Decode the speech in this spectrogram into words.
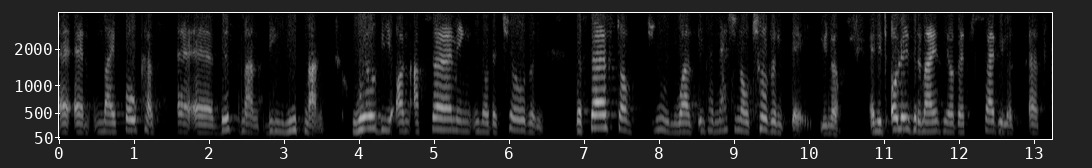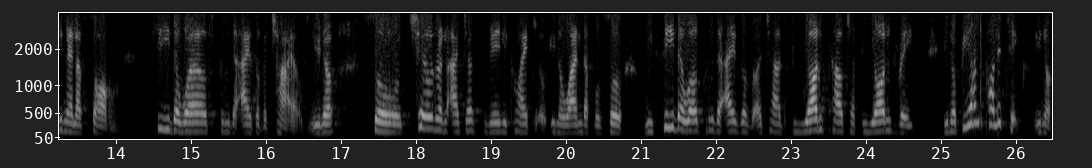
uh, um, my focus uh, uh, this month, being Youth Month, will be on affirming, you know, the children. The first of June was International Children's Day, you know, and it always reminds me of that fabulous uh, Stimela song see the world through the eyes of a child, you know. So children are just really quite, you know, wonderful. So we see the world through the eyes of a child beyond culture, beyond race, you know, beyond politics. You know,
